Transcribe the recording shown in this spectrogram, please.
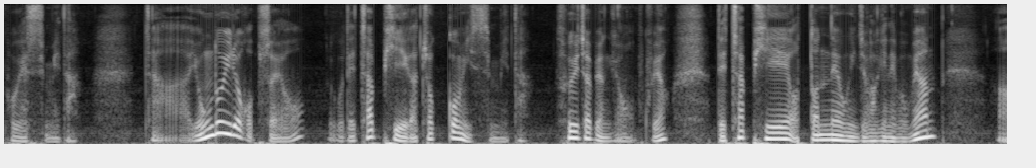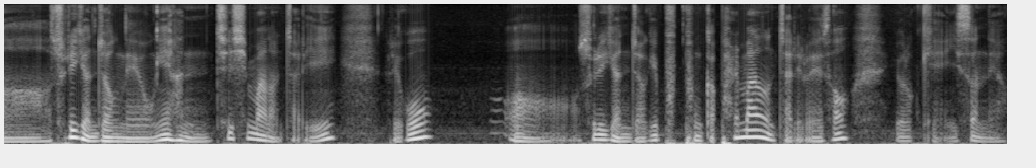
보겠습니다. 자, 용도 이력 없어요. 그리고 내차 피해가 조금 있습니다. 소유자 변경 없고요. 내차 피해 어떤 내용인지 확인해 보면 어, 수리 견적 내용이 한 70만 원짜리 그리고 어, 수리 견적이 부품가 8만 원짜리로 해서 이렇게 있었네요.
